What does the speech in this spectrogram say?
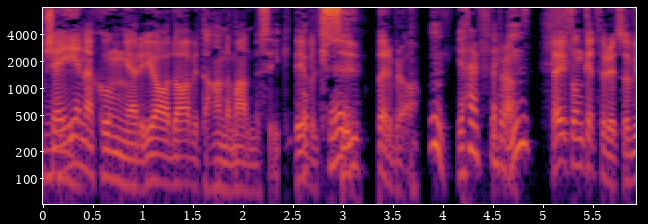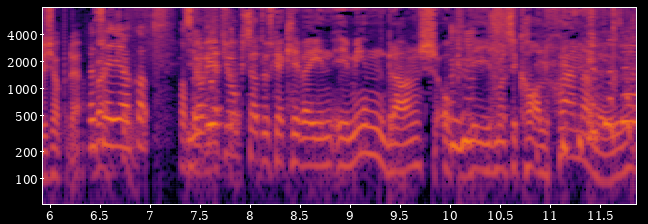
Tjejerna sjunger, jag och David tar hand om all musik. Det är väl superbra. Jättebra. Det har ju funkat förut, så vi på det. Vad säger Jakob? Jag vet ju också att du ska kliva in i min bransch och bli musikalstjärna nu.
